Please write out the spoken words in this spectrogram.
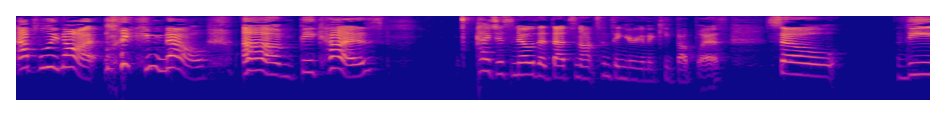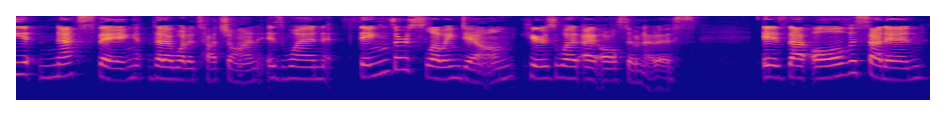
absolutely not. Like, no. Um, because I just know that that's not something you're going to keep up with. So, the next thing that I want to touch on is when things are slowing down. Here's what I also notice is that all of a sudden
